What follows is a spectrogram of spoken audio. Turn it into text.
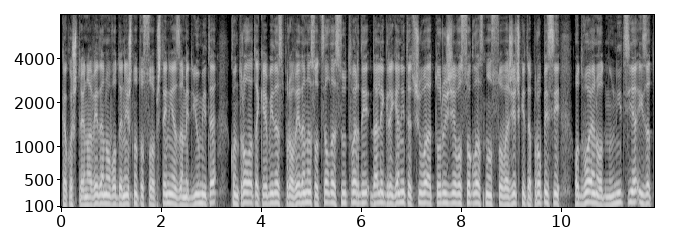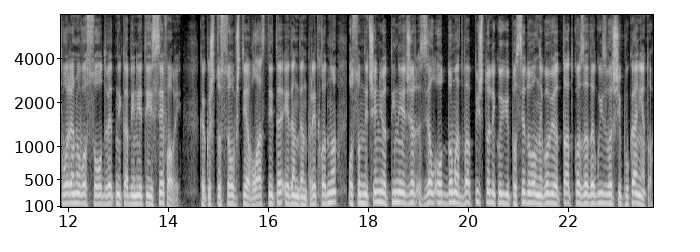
Како што е наведено во денешното соопштение за медиумите, контролата ќе биде спроведена со цел да се утврди дали граѓаните чуваат оружје во согласност со важечките прописи, одвоено од муниција и затворено во соодветни кабинети и сефови. Како што се обштија властите еден ден предходно, осомничениот тинејџер зел од дома два пиштоли кои ги поседувал неговиот татко за да го изврши пукањето.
